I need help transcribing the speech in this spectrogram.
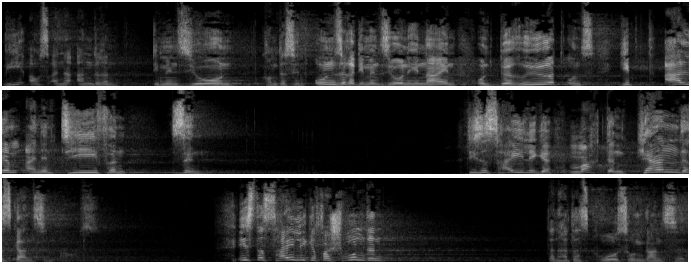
wie aus einer anderen Dimension, kommt es in unsere Dimension hinein und berührt uns, gibt allem einen tiefen Sinn. Dieses Heilige macht den Kern des Ganzen aus. Ist das Heilige verschwunden, dann hat das Große und Ganze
